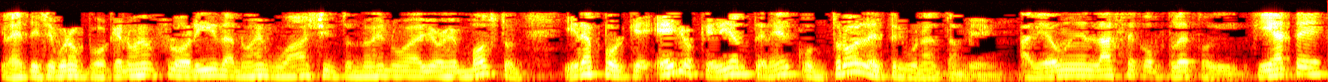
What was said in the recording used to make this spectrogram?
Y la gente dice, bueno, ¿por qué no es en Florida, no es en Washington, no es en Nueva York, en Boston? Y era porque ellos querían tener control del tribunal también. Había un enlace completo. Y fíjate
